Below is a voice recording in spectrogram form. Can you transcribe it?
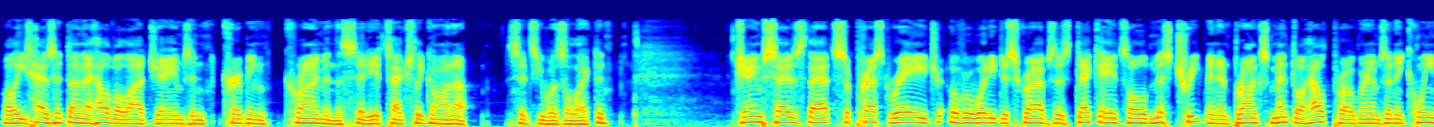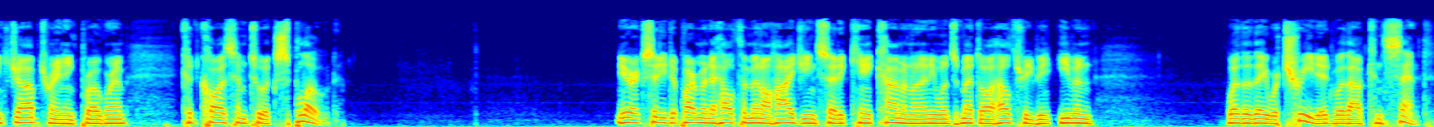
Well, he hasn't done a hell of a lot, James, in curbing crime in the city. It's actually gone up since he was elected. James says that suppressed rage over what he describes as decades old mistreatment in Bronx mental health programs and a Queens job training program could cause him to explode. New York City Department of Health and Mental Hygiene said it can't comment on anyone's mental health treatment, even whether they were treated without consent.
